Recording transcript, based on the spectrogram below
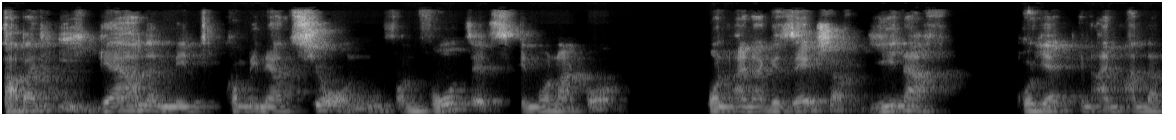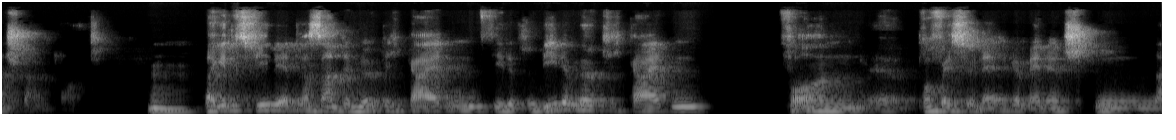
arbeite ich gerne mit Kombinationen von Wohnsitz in Monaco und einer Gesellschaft je nach Projekt in einem anderen Standort. Mhm. Da gibt es viele interessante Möglichkeiten, viele solide Möglichkeiten von äh, professionell gemanagten äh,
